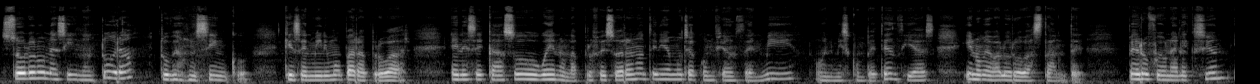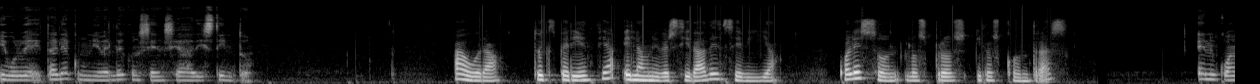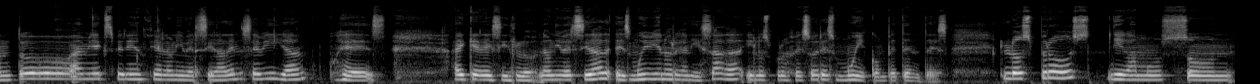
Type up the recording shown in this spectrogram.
Solo en una asignatura tuve un 5, que es el mínimo para aprobar. En ese caso, bueno, la profesora no tenía mucha confianza en mí o en mis competencias y no me valoró bastante. Pero fue una lección y volví a Italia con un nivel de conciencia distinto. Ahora, tu experiencia en la universidad en Sevilla. ¿Cuáles son los pros y los contras? En cuanto a mi experiencia en la universidad en Sevilla, pues hay que decirlo, la universidad es muy bien organizada y los profesores muy competentes. Los pros, digamos, son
